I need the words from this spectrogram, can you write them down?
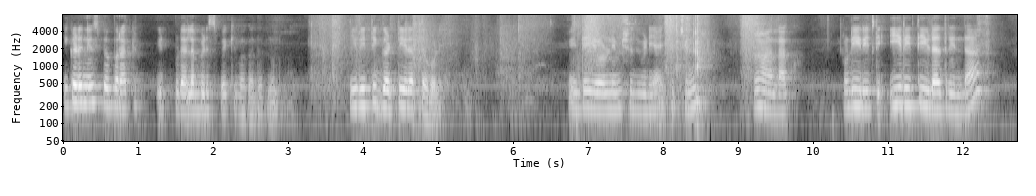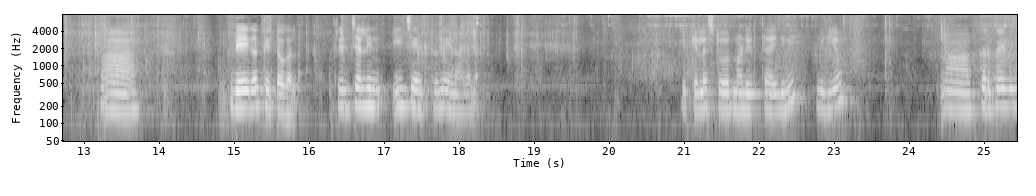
ಈ ಕಡೆ ನ್ಯೂಸ್ ಪೇಪರ್ ಹಾಕಿ ಇಟ್ಬಿಡು ಎಲ್ಲ ಬಿಡಿಸ್ಬೇಕು ಇವಾಗ ಅದನ್ನು. ಈ ರೀತಿ ಗಟ್ಟಿ ಇರೋದು ತಗೊಳ್ಳಿ. ಇದೇ ಏಳು ನಿಮಿಷದ ವಿಡಿಯೋ ಆಯಿತು ಚಿನ್ನ. ಹ್ಞೂ ನೋಡಿ ಈ ರೀತಿ ಈ ರೀತಿ ಇಡೋದ್ರಿಂದ ಬೇಗ ಕೆಟ್ಟೋಗಲ್ಲ. ಫ್ರಿಜ್ಜಲ್ಲಿ ಈಚೆ ಇಟ್ಟರೂ ಏನಾಗಲ್ಲ. ಇದಕ್ಕೆಲ್ಲ ಸ್ಟೋರ್ ಮಾಡಿ ಇಡ್ತಾ ಇದ್ದೀನಿ ವಿಡಿಯೋ ಕರ್ಬೇವಿನ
